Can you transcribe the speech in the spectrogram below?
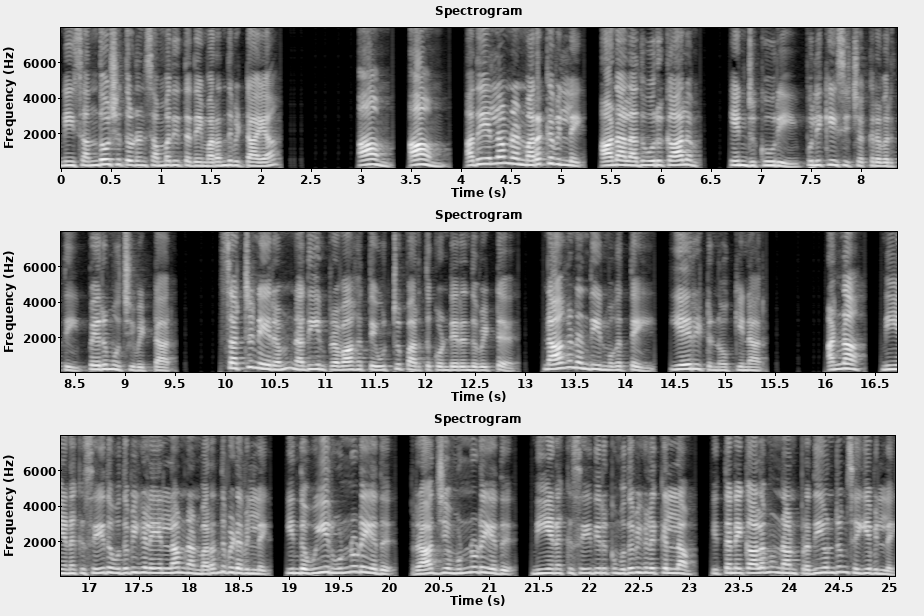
நீ சந்தோஷத்துடன் சம்மதித்ததை மறந்துவிட்டாயா? ஆம் ஆம் அதையெல்லாம் நான் மறக்கவில்லை. ஆனால் அது ஒரு காலம் என்று கூறி புலிகேசி சக்கரவர்த்தி பெருமூச்சு விட்டார். சற்று நேரம் நதியின் பிரவாகத்தை உற்று பார்த்து கொண்டிருந்துவிட்டு நாகநந்தியின் முகத்தை ஏறிட்டு நோக்கினார். அண்ணா நீ எனக்கு செய்த உதவிகளையெல்லாம் நான் மறந்துவிடவில்லை. இந்த உயிர் உன்னுடையது ராஜ்யம் உன்னுடையது. நீ எனக்கு செய்திருக்கும் உதவிகளுக்கெல்லாம் இத்தனை காலமும் நான் பிரதியொன்றும் செய்யவில்லை.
